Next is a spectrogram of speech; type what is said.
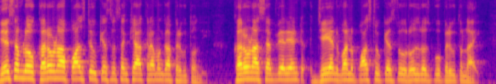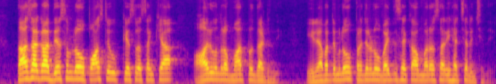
దేశంలో corona positive కేసుల సంఖ్య క్రమంగా పెరుగుతోంది. Corona sub variant JN one positive కేసులు రోజురోజుకు పెరుగుతున్నాయి. తాజాగా దేశంలో పాజిటివ్ కేసుల సంఖ్య ఆరు వందల మార్కులు దాటింది. ఈ నేపథ్యంలో ప్రజలను వైద్యశాఖ మరోసారి హెచ్చరించింది.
